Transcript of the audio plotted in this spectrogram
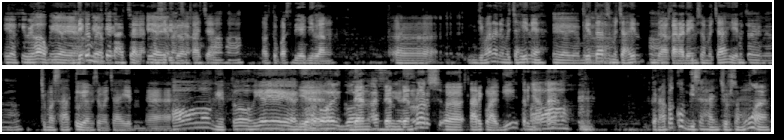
Iya, kiwi lauk, iya iya. dia kan Oke, bentuknya oke. kaca kan Iya, masih iya, di dalam kaca Ah, ah. waktu pas dia bilang eh gimana nih mecahinnya Iya, iya. kita benar. harus mecahin Ah. nggak akan ada yang bisa mecahin Mecahin ya. ah. cuma satu yang bisa mecahin nah Oh, gitu. Iya, iya, iya. Gua, Iya. gua, gua, dan asli, dan dan asli. lo harus eh, tarik lagi ternyata Oh, kenapa kok bisa hancur semua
